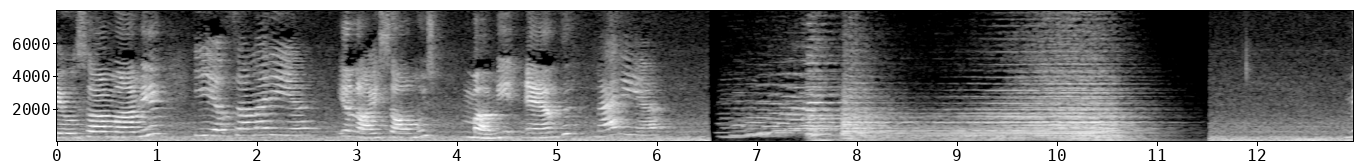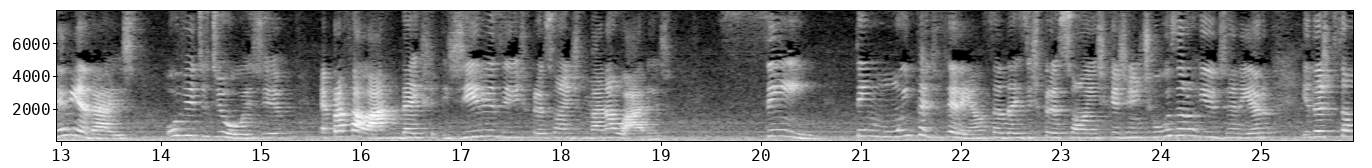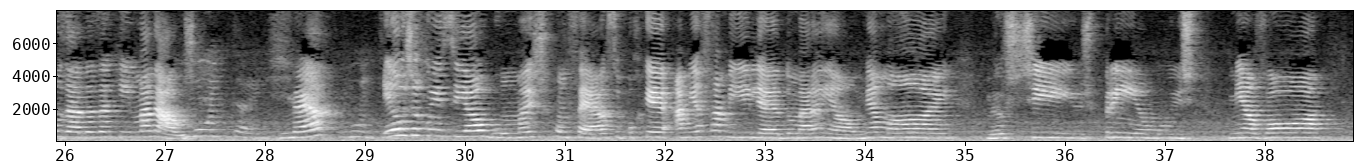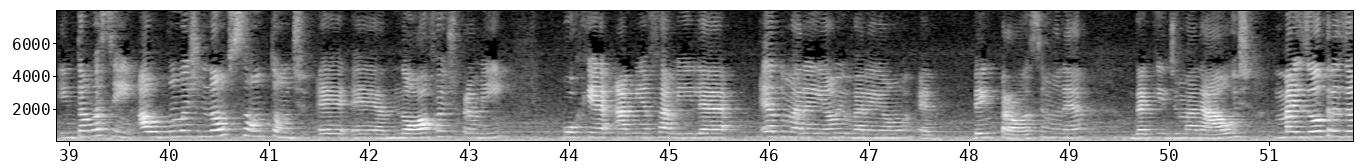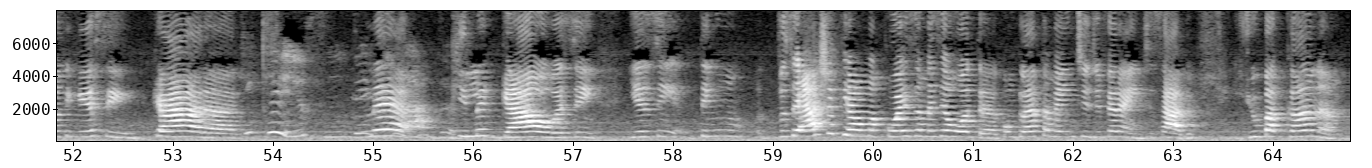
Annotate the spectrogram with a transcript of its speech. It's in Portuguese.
Eu sou a Mami E eu sou a Maria. e nós somos Mami and Maria. Meninas. O vídeo de hoje é para falar das gírias e expressões manauaras. Sim, tem muita diferença das expressões que a gente usa no Rio de Janeiro e das que são usadas aqui em Manaus, Muitas. né? Eu já conheci algumas, confesso, porque a minha família é do Maranhão. Minha mãe, meus tios, primos, minha avó. Então, assim, algumas não são tão é, é, novas pra mim, porque a minha família é do Maranhão e o Maranhão é bem próximo, né? Daqui de Manaus. Mas outras eu fiquei assim, cara, que, que é isso? Não tem né? nada. Que legal, assim. E assim, tem um. Você acha que é uma coisa, mas é outra, completamente diferente, sabe? E o bacana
